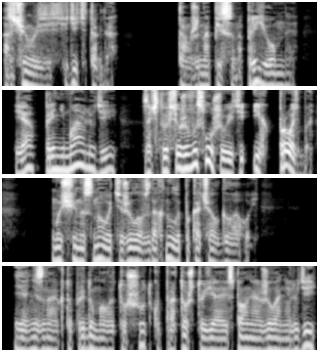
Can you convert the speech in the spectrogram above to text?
«А зачем вы здесь сидите тогда? Там же написано «приемная». Я принимаю людей. Значит, вы все же выслушиваете их просьбы». Мужчина снова тяжело вздохнул и покачал головой. «Я не знаю, кто придумал эту шутку про то, что я исполняю желания людей,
